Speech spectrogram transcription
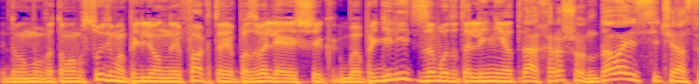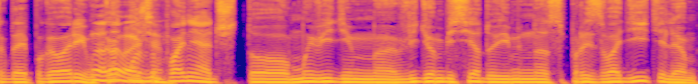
Я думаю, мы потом обсудим определенные факторы, позволяющие как бы определить, завод это или нет. Да, хорошо. Ну давай сейчас тогда и поговорим. Да, как давайте. можно понять, что мы видим, ведем беседу именно с производителем,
